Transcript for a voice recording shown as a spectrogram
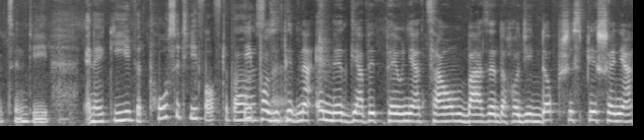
Jetzt sind die Energie wird positiv auf der Base. I pozytywna energia wypełnia całą bazę, dochodzi do przyspieszenia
